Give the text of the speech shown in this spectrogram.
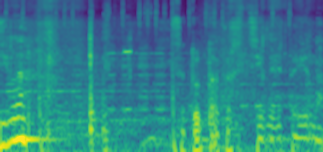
Ціле. Це тут також ціле, відповідно.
